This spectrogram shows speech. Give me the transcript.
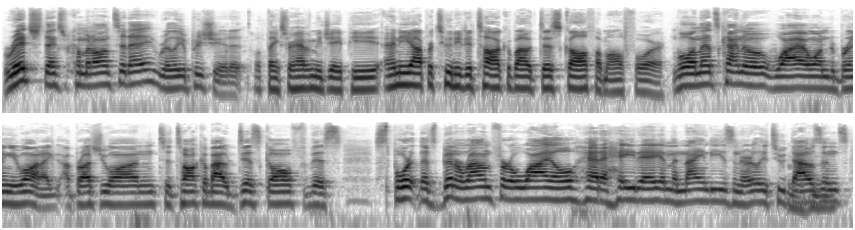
Rich, thanks for coming on today. Really appreciate it. Well, thanks for having me, JP. Any opportunity to talk about disc golf, I'm all for. Well, and that's kind of why I wanted to bring you on. I, I brought you on to talk about disc golf, this sport that's been around for a while, had a heyday in the 90s and early 2000s, mm-hmm.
